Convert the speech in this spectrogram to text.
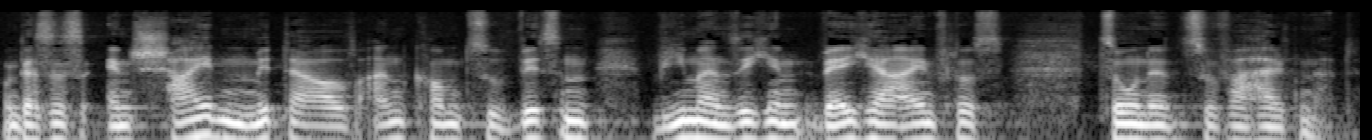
und dass es entscheidend mit darauf ankommt, zu wissen, wie man sich in welcher Einflusszone zu verhalten hat.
